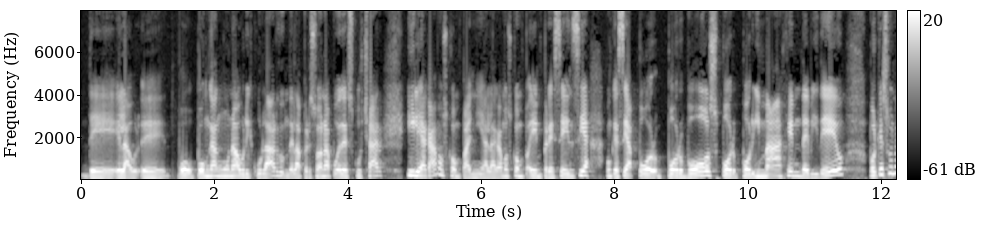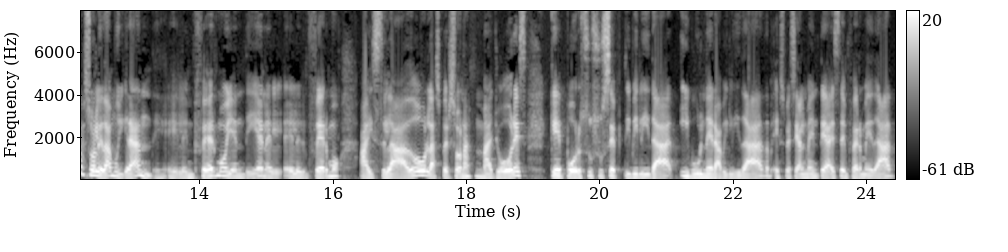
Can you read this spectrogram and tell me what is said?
de o pongan un auricular donde la persona puede escuchar y le hagamos compañía, le hagamos en presencia, aunque sea por, por voz, por, por imagen de video, porque es una soledad muy grande. El enfermo hoy en día, el, el enfermo aislado, las personas mayores que por su susceptibilidad y vulnerabilidad, especialmente a esta enfermedad,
